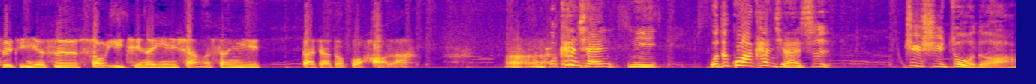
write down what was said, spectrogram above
最近也是受疫情的影响，生意大家都不好了。嗯，我看起来你我的卦看起来是继续做的。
